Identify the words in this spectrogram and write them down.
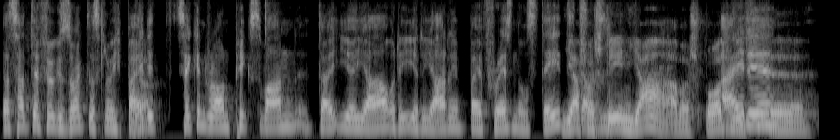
das hat dafür gesorgt, dass glaube ich beide Ja. Second-Round-Picks waren, da ihr Jahr oder ihre Jahre bei Fresno State. Ja, Da- verstehen ja, aber sportlich. Beide- äh,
